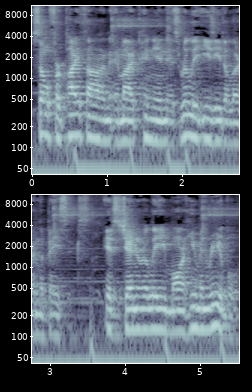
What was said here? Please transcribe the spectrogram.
So for Python, in my opinion, it's really easy to learn the basics. It's generally more human readable.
